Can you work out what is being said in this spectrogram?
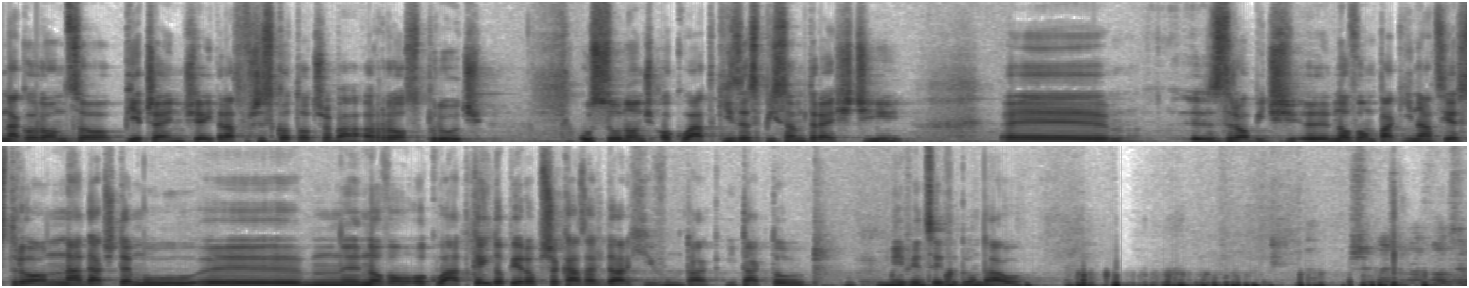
na gorąco pieczęcie i teraz wszystko to trzeba rozpróć, usunąć okładki ze spisem treści, zrobić y, nową paginację stron, nadać temu y, nową okładkę i dopiero przekazać do archiwum, tak? I tak to mniej więcej wyglądało. Przepraszam, adwocem,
